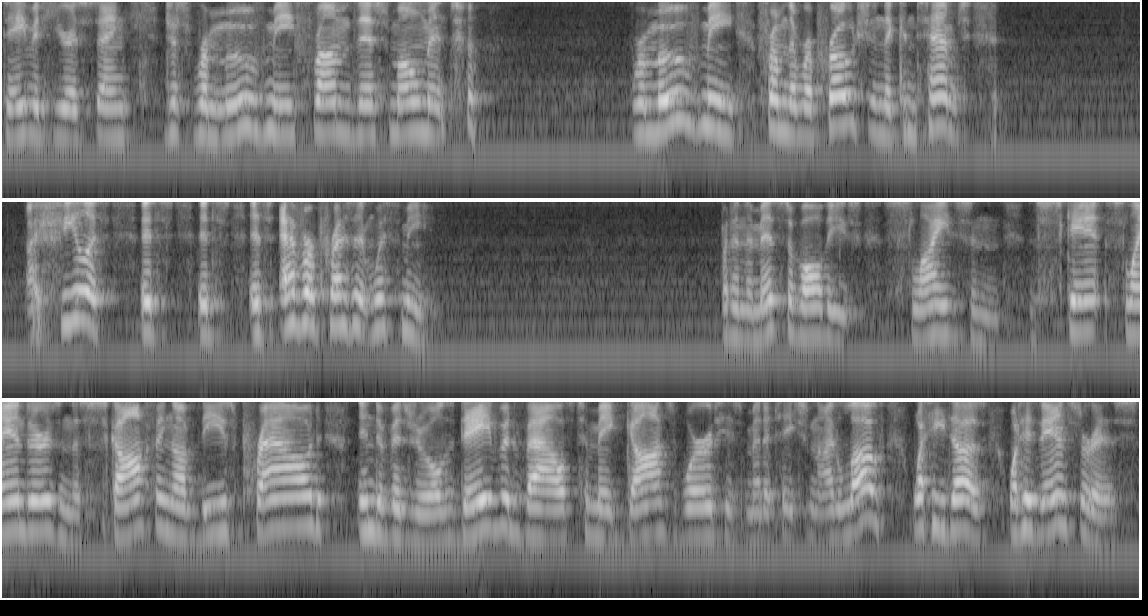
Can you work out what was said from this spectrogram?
David here is saying, just remove me from this moment. remove me from the reproach and the contempt. I feel it. It's, it's, it's ever present with me. But in the midst of all these slights and slanders and the scoffing of these proud individuals, David vows to make God's word his meditation. I love what he does, what his answer is.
